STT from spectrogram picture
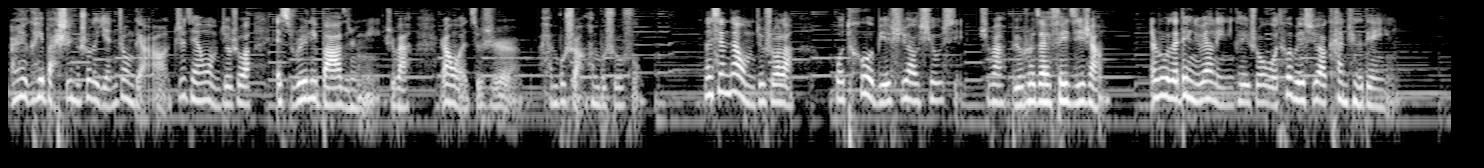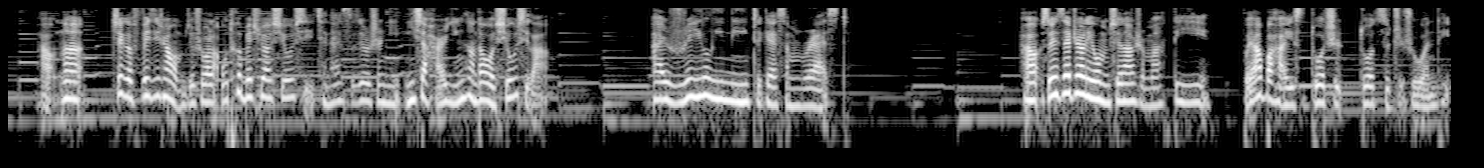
而且可以把事情说的严重点啊！之前我们就说 "It's really bothering me"，是吧？让我就是很不爽、很不舒服。那现在我们就说了，我特别需要休息，是吧？比如说在飞机上，那如果在电影院里，你可以说我特别需要看这个电影。好，那这个飞机上我们就说了，我特别需要休息。潜台词就是你你小孩影响到我休息了。I really need to get some rest。好，所以在这里我们学到什么？第一，不要不好意思多次多次指出问题；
